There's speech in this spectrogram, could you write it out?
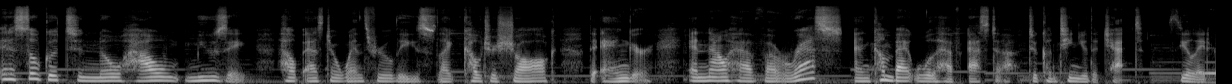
It is so good to know how music helped Esther went through these like culture shock, the anger, and now have a rest and come back. We'll have Esther to continue the chat. See you later.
